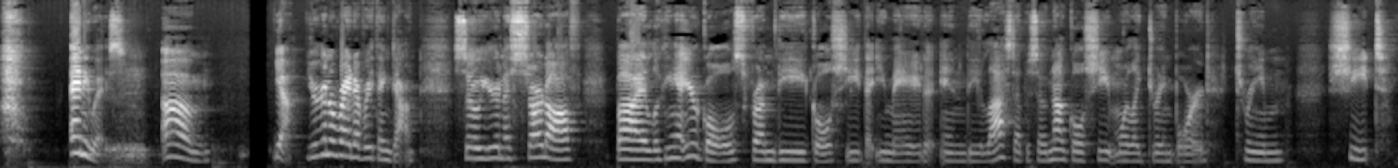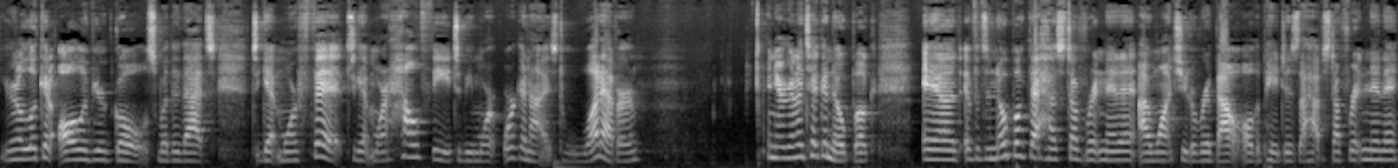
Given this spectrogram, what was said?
Anyways, um yeah, you're going to write everything down. So you're going to start off by looking at your goals from the goal sheet that you made in the last episode. Not goal sheet, more like dream board, dream sheet. You're going to look at all of your goals, whether that's to get more fit, to get more healthy, to be more organized, whatever and you're going to take a notebook and if it's a notebook that has stuff written in it i want you to rip out all the pages that have stuff written in it.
